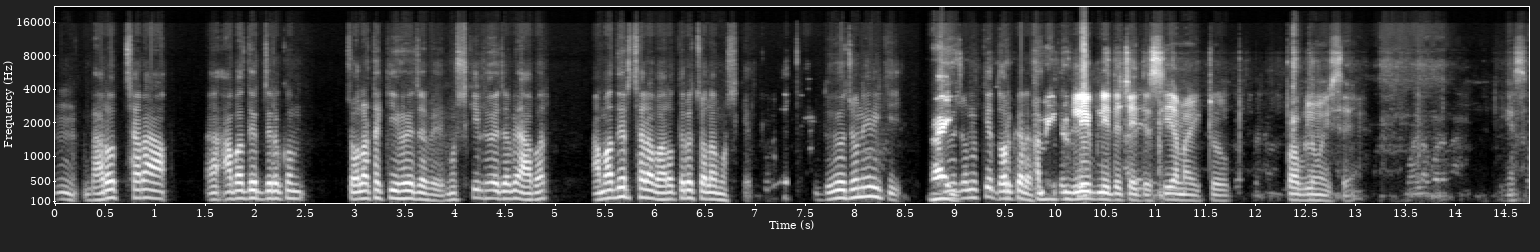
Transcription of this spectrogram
হম ভারত ছাড়া আমাদের যেরকম চলাটা কি হয়ে যাবে? মুশকিল হয়ে যাবে আবার আমাদের ছাড়া ভারতেরও চলা মুশকিল। দুইজনেরই কি? ভাই, দুইজনকে দরকার আছে। আমি একটু লিভ নিতে চাইতেছি। আমার একটু প্রবলেম হইছে। ঠিক আছে?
